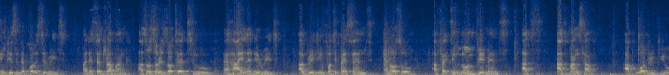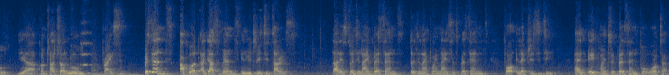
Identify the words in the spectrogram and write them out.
Increase in the policy rate by the central bank has also resulted to a high lending rate averaging 40% and also affecting loan payments as, as banks have upward review their contractual loan pricing. Recent upward adjustment in utility tariffs, that is 29%, 29.96% for electricity and 8.3% for water,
